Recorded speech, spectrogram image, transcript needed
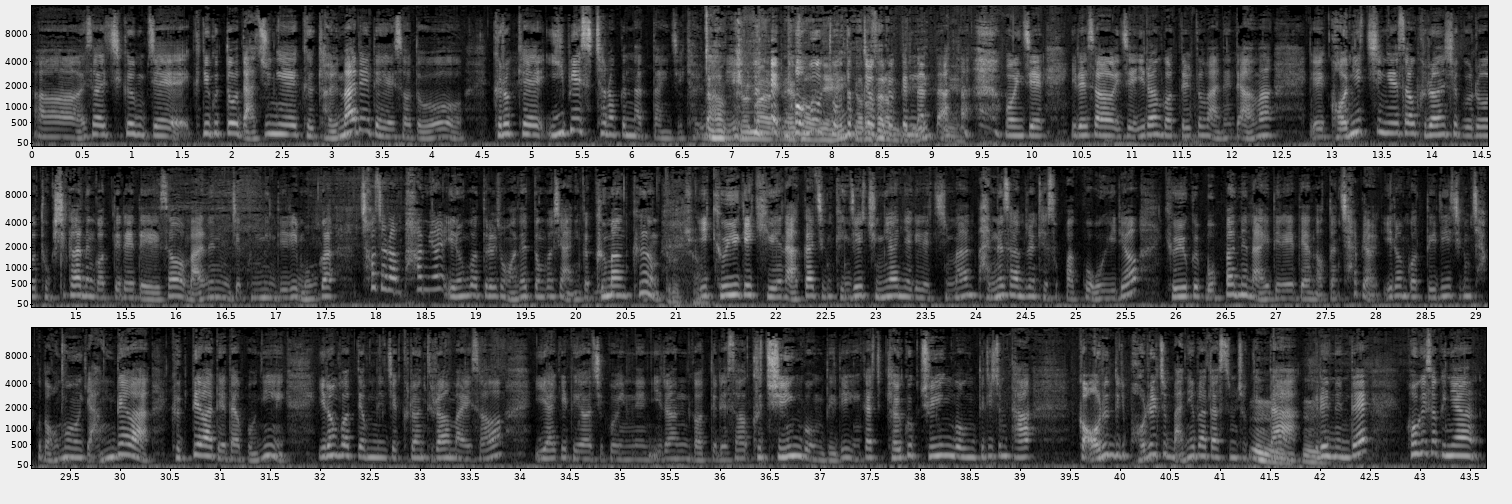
어, 그래서 지금 이제 그리고 또 나중에 그 결말에 대해서도 그렇게 EBS처럼 끝났다 이제 결말이 아, 너무 예, 도덕적으로 끝났다. 예. 뭐 이제 이래서 이제 이런 것들도 많은데 아마 예, 건의층에서 그런 식으로 독식하는 것들에 대해서 많은 이제 국민들이 뭔가 처절한 파멸 이런 것들을 좀 원했던 것이 아닌가. 그만큼 그렇죠. 이 교육의 기회는 아까 지금 굉장히 중요한 얘기를 했지만 받는 사람들은 계속 받고 오히려 교육을 못 받는 아이들에 대한 어떤 차별 이런 것들이 지금 자꾸 너무 양 강대화, 극대화되다 보니 이런 것 때문에 이제 그런 드라마에서 이야기되어지고 있는 이런 것들에서 그 주인공들이 그러니까 결국 주인공들이 좀 다 그 어른들이 벌을 좀 많이 받았으면 좋겠다 음, 음. 그랬는데 거기서 그냥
